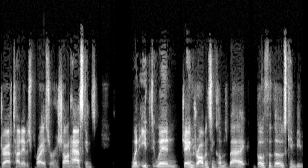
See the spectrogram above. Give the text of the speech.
draft Ty Davis Price or Hassan Haskins, when when James Robinson comes back, both of those can be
